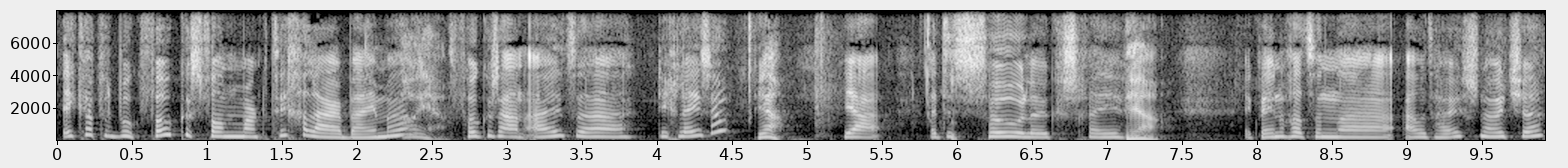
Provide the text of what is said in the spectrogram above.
ik heb het boek Focus van Mark Tichelaar bij me. Oh ja. Focus aan uit. die gelezen? Ja, Ja, het is zo leuk geschreven. ja. Ik weet nog dat een eh, oud huisnootje...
